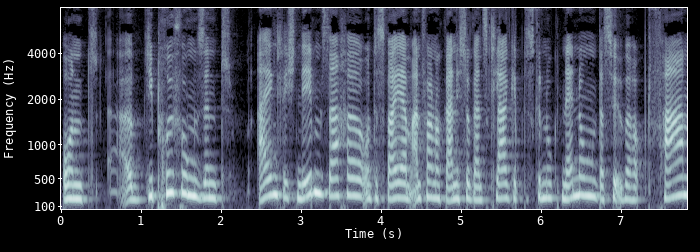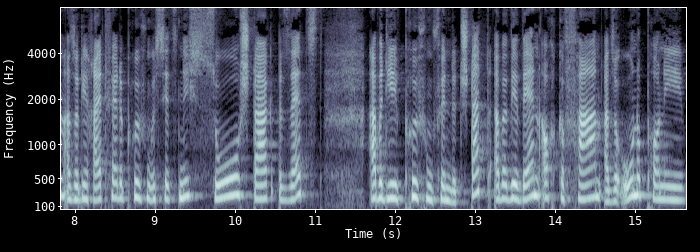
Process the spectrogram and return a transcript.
und äh, die Prüfungen sind eigentlich Nebensache und es war ja am Anfang noch gar nicht so ganz klar, gibt es genug Nennungen, dass wir überhaupt fahren. Also die Reitpferdeprüfung ist jetzt nicht so stark besetzt, aber die Prüfung findet statt. Aber wir wären auch gefahren, also ohne Pony,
